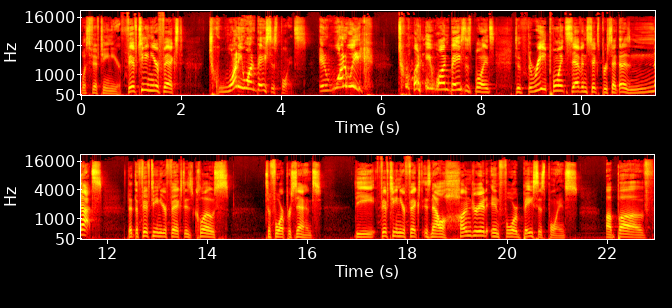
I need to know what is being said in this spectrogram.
was 15 year. 15 year fixed 21 basis points in one week. 21 basis points to 3.76%. That is nuts that the 15 year fixed is close to 4%. The 15 year fixed is now 104 basis points above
